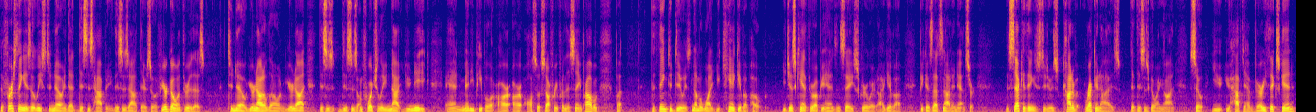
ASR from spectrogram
the first thing is at least to know that this is happening. This is out there. So if you're going through this, to know you're not alone. You're not. This is this is unfortunately not unique, and many people are are also suffering from the same problem. But the thing to do is number one, you can't give up hope. You just can't throw up your hands and say, "Screw it, I give up," because that's not an answer. The second thing is to do is kind of recognize that this is going on. So you, you have to have very thick skin.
